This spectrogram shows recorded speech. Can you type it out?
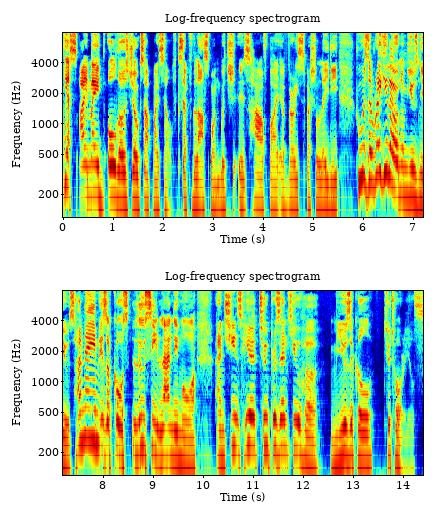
Yes, I made all those jokes up myself, except for the last one, which is half by a very special lady who is a regular on Amuse News. Her name is, of course, Lucy Landymore, and she is here to present you her musical tutorials.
